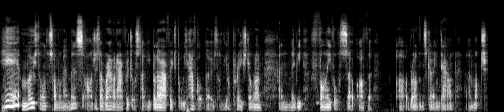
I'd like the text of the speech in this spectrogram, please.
Here, most ensemble members are just around average or slightly below average, but we have got those like the operational run and maybe five or so other uh, runs going down uh, much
